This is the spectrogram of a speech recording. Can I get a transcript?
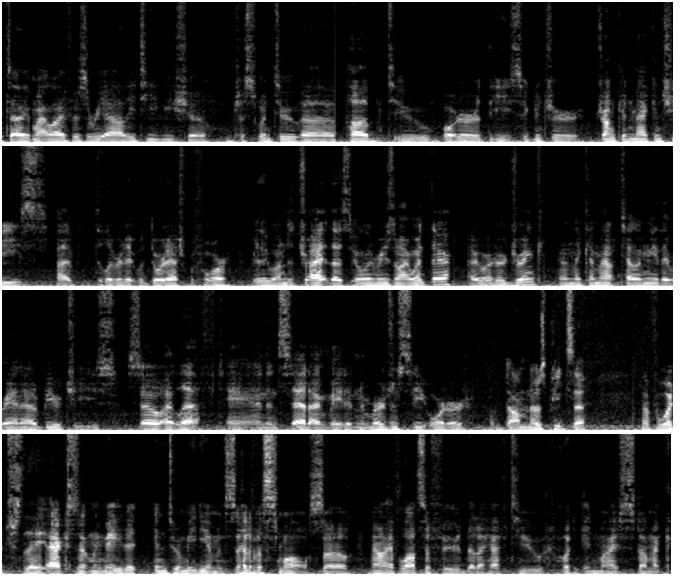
tell you, my life is a reality TV show. Just went to a pub to order the signature drunken mac and cheese. I've delivered it with DoorDash before. Really wanted to try it. That's the only reason I went there. I ordered a drink and they come out telling me they ran out of beer cheese. So I left and instead I made an emergency order of Domino's pizza of which they accidentally made it into a medium instead of a small. So now I have lots of food that I have to put in my stomach.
